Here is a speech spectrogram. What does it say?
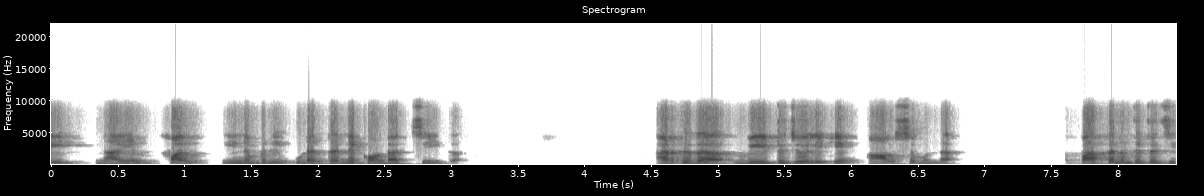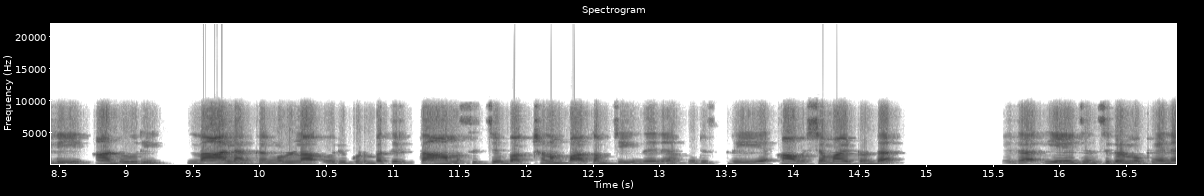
eight nine five ഈ നമ്പറിൽ ഉടൻ തന്നെ കോൺടാക്ട് ചെയ്യുക. അടുത്തത് വീട്ടുജോലിക്ക് ആവശ്യമുണ്ട്. പത്തനംതിട്ട ജില്ലയിൽ അടൂരിൽ നാലംഗങ്ങളുള്ള ഒരു കുടുംബത്തിൽ താമസിച്ച് ഭക്ഷണം പാകം ചെയ്യുന്നതിന് ഒരു സ്ത്രീയെ ആവശ്യമായിട്ടുണ്ട്. ഇത് ഏജൻസികൾ മുഖേന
